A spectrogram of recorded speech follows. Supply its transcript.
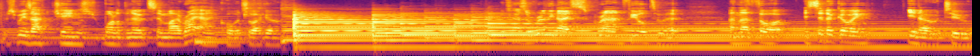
which means I have to change one of the notes in my right hand chord. So I go nice grand feel to it. And I thought instead of going, you know, to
